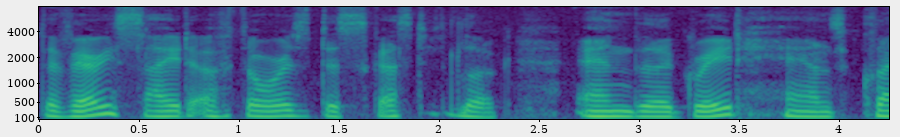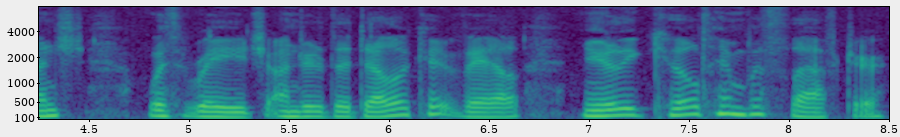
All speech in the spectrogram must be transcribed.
The very sight of Thor's disgusted look and the great hands clenched with rage under the delicate veil nearly killed him with laughter,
